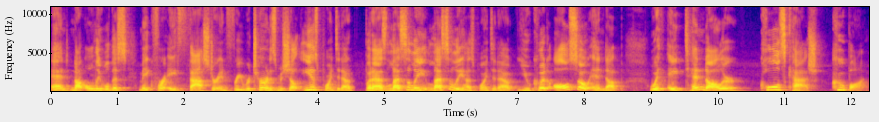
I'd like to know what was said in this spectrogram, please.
And not only will this make for a faster and free return, as Michelle E has pointed out, but as Leslie, Leslie has pointed out, you could also end up with a $10 Kohl's Cash coupon.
